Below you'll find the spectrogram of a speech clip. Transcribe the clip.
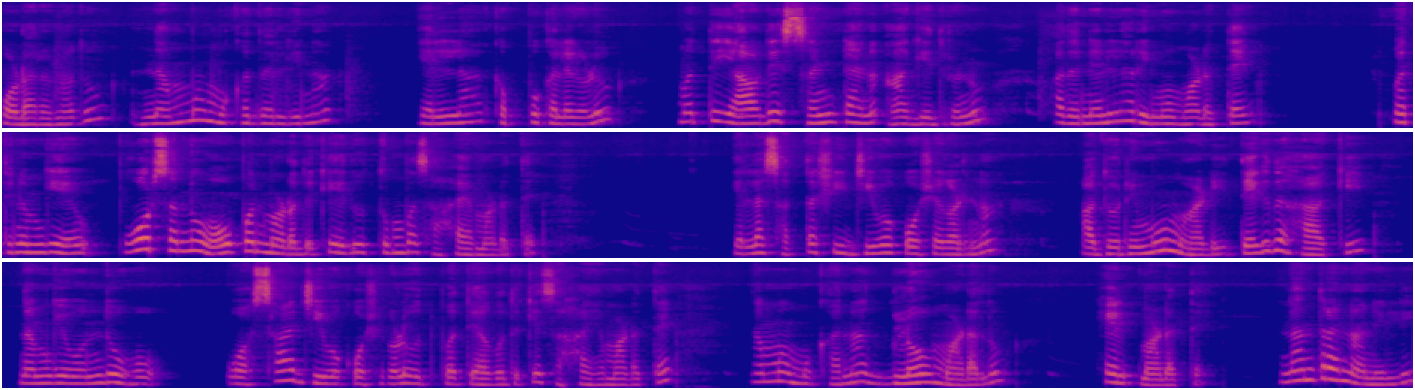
ಪೌಡರ್ ಅನ್ನೋದು ನಮ್ಮ ಮುಖದಲ್ಲಿನ ಎಲ್ಲ ಕಪ್ಪು ಕಲೆಗಳು ಮತ್ತು ಯಾವುದೇ ಸನ್ ಟ್ಯಾನ್ ಆಗಿದ್ರೂ ಅದನ್ನೆಲ್ಲ ರಿಮೂವ್ ಮಾಡುತ್ತೆ. ಮತ್ತು ನಮಗೆ ಪೋರ್ಸನ್ನು ಓಪನ್ ಮಾಡೋದಕ್ಕೆ ಇದು ತುಂಬ ಸಹಾಯ ಮಾಡುತ್ತೆ. ಎಲ್ಲ ಸತ್ತ ಶಿ ಜೀವಕೋಶಗಳನ್ನ ಅದು ರಿಮೂವ್ ಮಾಡಿ ತೆಗೆದು ಹಾಕಿ ನಮಗೆ ಒಂದು ಹೊಸ ಜೀವಕೋಶಗಳು ಉತ್ಪತ್ತಿ ಆಗೋದಕ್ಕೆ ಸಹಾಯ ಮಾಡುತ್ತೆ. ನಮ್ಮ ಮುಖನ ಗ್ಲೋ ಮಾಡಲು ಹೆಲ್ಪ್ ಮಾಡುತ್ತೆ. ನಂತರ ನಾನಿಲ್ಲಿ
